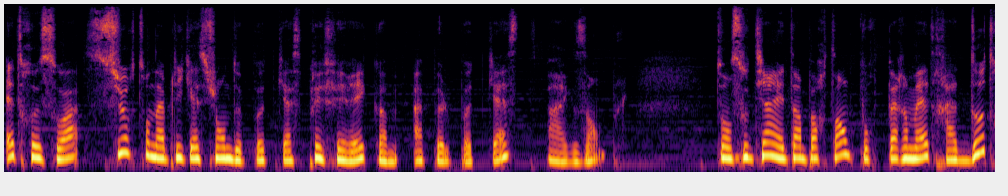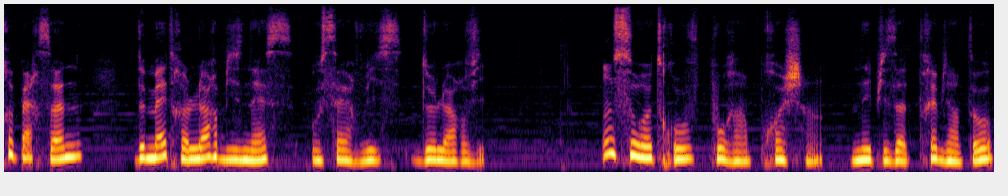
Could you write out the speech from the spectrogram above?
Être soi sur ton application de podcast préférée comme Apple Podcast par exemple. Ton soutien est important pour permettre à d'autres personnes de mettre leur business au service de leur vie. On se retrouve pour un prochain épisode très bientôt.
